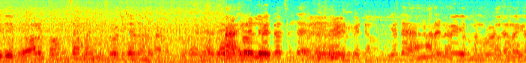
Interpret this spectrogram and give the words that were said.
ఇది టౌన్ సంబంధించిన రోడ్డు కదండి. ఐరన్ పెట్టాల్సిందే. ఎందుకంటే ఆర్ఎన్బి మన రోడ్డు అలాగే.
